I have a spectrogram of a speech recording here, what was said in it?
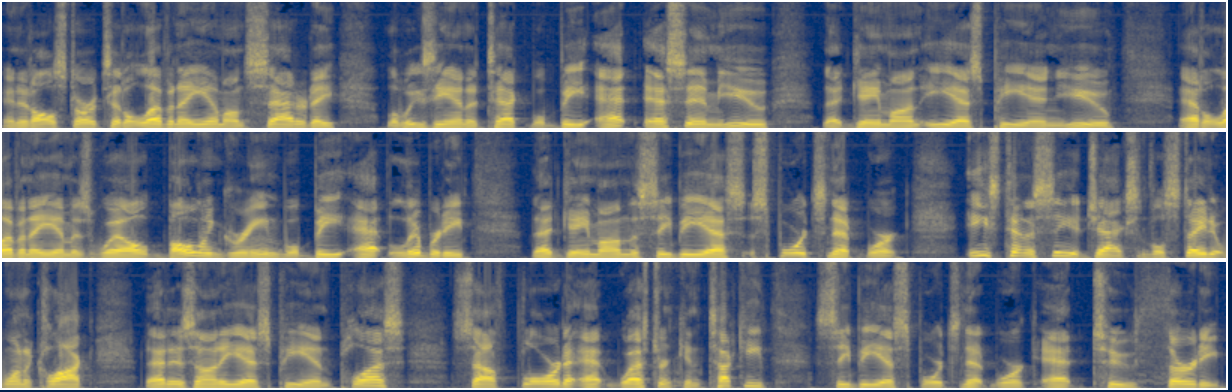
and it all starts at 11 a.m. on Saturday. Louisiana Tech will be at SMU, that game on ESPNU at 11 a.m. as well. Bowling Green will be at Liberty. That game on the CBS Sports Network. East Tennessee at Jacksonville State at 1 o'clock. That is on ESPN Plus. South Florida at Western Kentucky. CBS Sports Network at 2.30.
